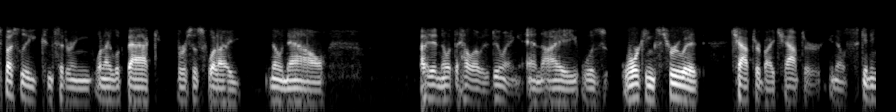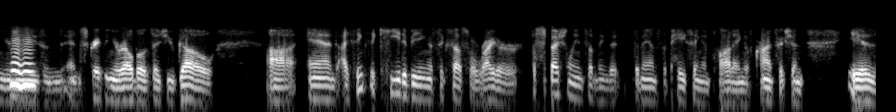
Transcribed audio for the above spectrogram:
especially considering when I look back versus what I know now. I didn't know what the hell I was doing, and I was working through it chapter by chapter. You know, skinning your mm-hmm. knees and, and scraping your elbows as you go. Uh, and I think the key to being a successful writer, especially in something that demands the pacing and plotting of crime fiction, is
